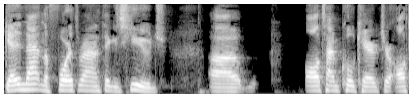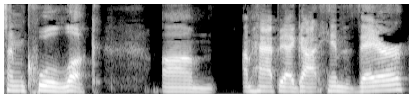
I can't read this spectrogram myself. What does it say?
getting that in the fourth round. I think is huge. Uh, all time cool character, all time cool look. Um, I'm happy I got him there,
